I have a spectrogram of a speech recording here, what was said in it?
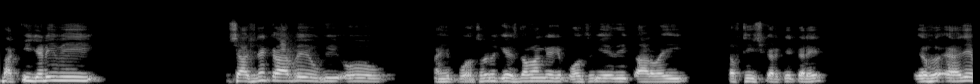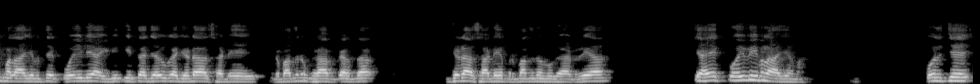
ਬਾਕੀ ਜਿਹੜੀ ਵੀ ਪ੍ਰਸ਼ਾਸਨਿਕ ਕਾਰਵਾਈ ਹੋਊਗੀ, ਉਹ ਅਸੀਂ ਪੁਲਿਸ ਨੂੰ ਵੀ ਕੇਸ ਦੇਵਾਂਗੇ ਕਿ ਪੁਲਿਸ ਵੀ ਇਹਦੀ ਕਾਰਵਾਈ ਤਫਤੀਸ਼ ਕਰਕੇ ਕਰੇ। ਇਹੋ ਇਹੋ ਜਿਹੇ ਮੁਲਾਜ਼ਮ ਤੇ ਕੋਈ ਲਿਹਾਜ਼ ਨਹੀਂ ਕੀਤਾ ਜਾਊਗਾ ਜਿਹੜਾ ਸਾਡੇ ਪ੍ਰਬੰਧ ਨੂੰ ਖਰਾਬ ਕਰਦਾ, ਜਿਹੜਾ ਸਾਡੇ ਪ੍ਰਬੰਧ ਨੂੰ ਵਿਗਾੜ ਰਿਹਾ। ਚਾਹੇ ਕੋਈ ਵੀ ਮੁਲਾਜ਼ਮ ਉਹਦੇ 'ਚ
